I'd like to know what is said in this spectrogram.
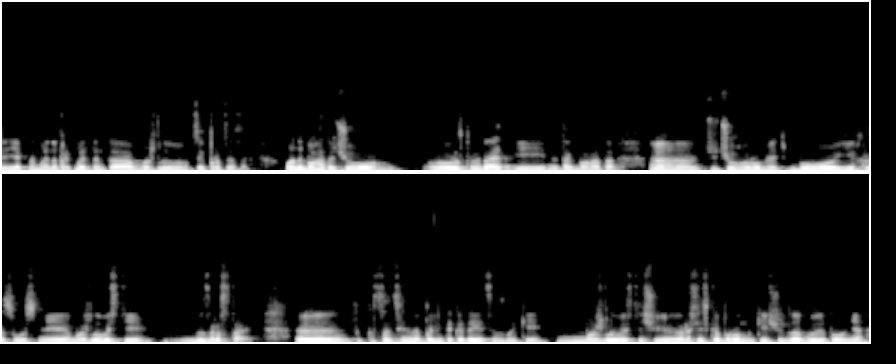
як на мене, прикметним та важливим в цих процесах? Вони багато чого розповідають і не так багато е, чого роблять, бо їх ресурсні можливості не зростають. Е, санкційна політика дається в знаки можливості російської оборонки щодо виготовлення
